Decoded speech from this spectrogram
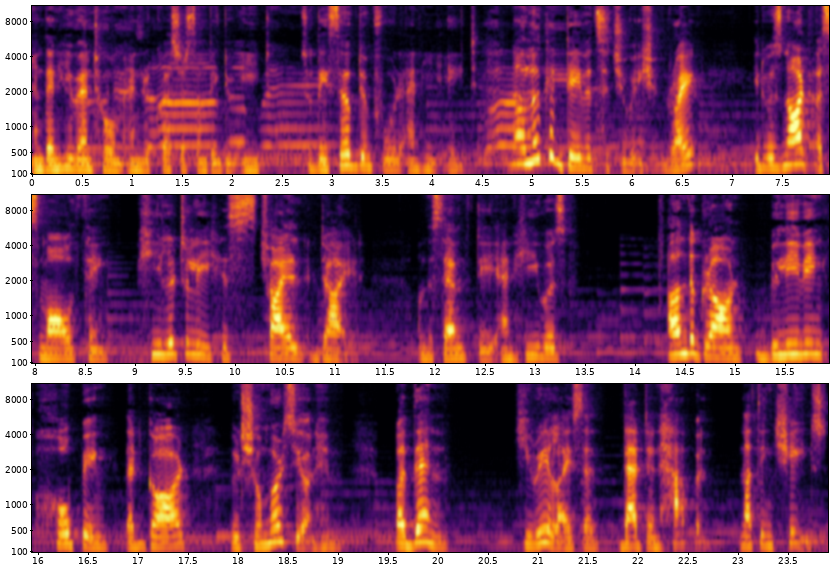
And then he went home and requested something to eat. So they served him food and he ate. Now look at David's situation, right? It was not a small thing. He literally, his child died on the seventh day, and he was on the ground, believing, hoping that God will show mercy on him. But then he realized that that didn't happen. Nothing changed.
